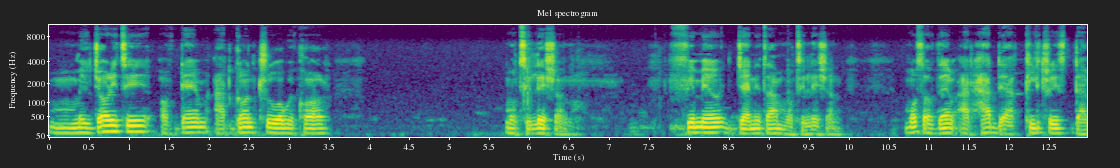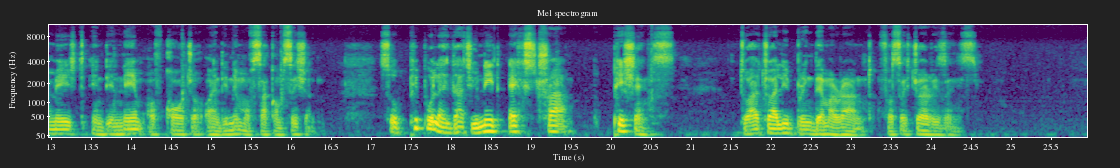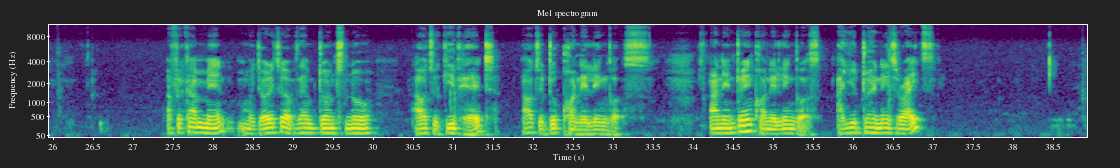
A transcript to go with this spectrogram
majority of them had gone through what we call mutilation, female genital mutilation most of them had had their clitoris damaged in the name of culture or in the name of circumcision. So, people like that, you need extra patience to actually bring them around for sexual reasons. African men, majority of them don't know how to give head, how to do cunnilingus. And in doing cunnilingus, are you doing it right?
